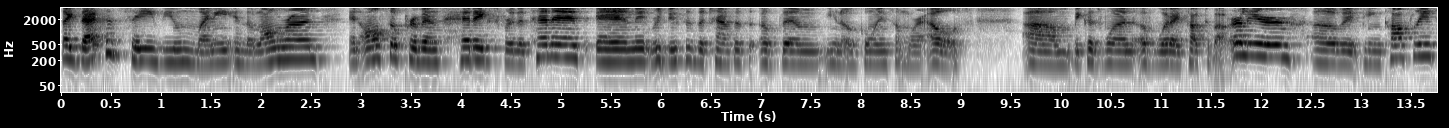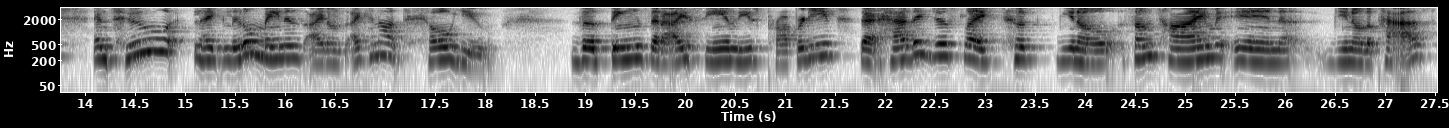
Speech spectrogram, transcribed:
like that could save you money in the long run and also prevents headaches for the tenant and it reduces the chances of them you know going somewhere else um, because one of what I talked about earlier of it being costly, and two, like little maintenance items. I cannot tell you the things that I see in these properties that had they just like took, you know, some time in, you know, the past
